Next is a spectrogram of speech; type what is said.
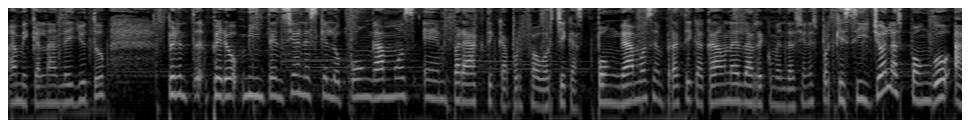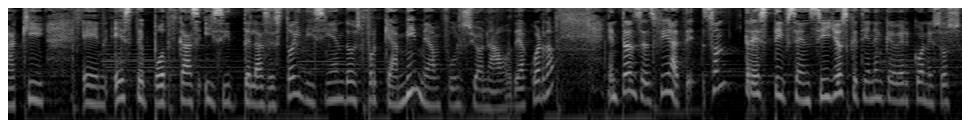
a mi canal de YouTube. Pero, mi intención es que lo pongamos en por favor, chicas, pongamos en práctica cada una de las recomendaciones, porque si yo las pongo aquí en este podcast y si te las estoy diciendo es porque a mí me han funcionado, ¿de acuerdo? Entonces, fíjate, son tres tips sencillos que tienen que ver con esos,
